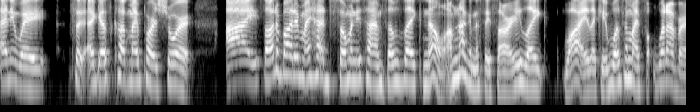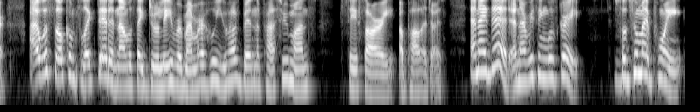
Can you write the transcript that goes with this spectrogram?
anyway, to I guess cut my part short, I thought about it in my head so many times. I was like, no, I'm not gonna say sorry. Like, why? Like, it wasn't my fault. Whatever. I was so conflicted, and I was like, Julie, remember who you have been the past few months. Say sorry, apologize, and I did, and everything was great. So mm-hmm. to my point,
